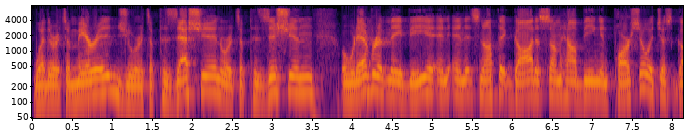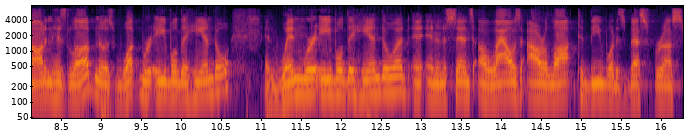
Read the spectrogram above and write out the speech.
whether it's a marriage or it's a possession or it's a position or whatever it may be. And, and it's not that God is somehow being impartial. It's just God in His love knows what we're able to handle and when we're able to handle it. And, and in a sense allows our lot to be what is best for us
